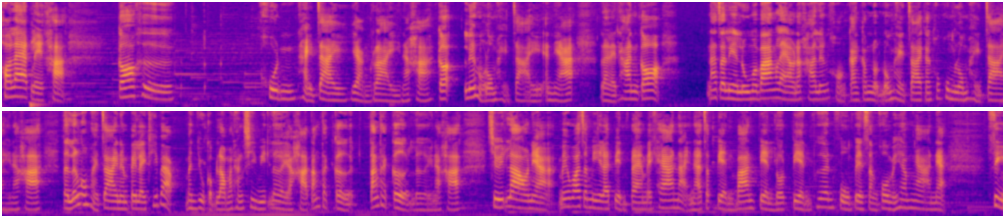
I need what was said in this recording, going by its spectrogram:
ข้อแรกเลยค่ะ ก็คือคุณหายใจอย่างไรนะคะ ก็เรื่องของลมหายใจอันนี้หลาย ๆ ท่านก็น่าจะเรียนรู้มาบ้างแล้วนะคะ เรื่องของการกำหนดลมหายใจการควบคุมลมหายใจนะคะ แต่เรื่องลมหายใจเนี่ยเป็นอะไรที่แบบมันอยู่กับเรามาทั้งชีวิตเลยอะคะ่ะ ตั้งแต่เกิดตั้งแต่เกิดเลยนะคะ ชีวิตเราเนี่ยไม่ว่าจะมีอะไรเปลี่ยนแปลงไปแค่ไหนนะจะเปลี่ยนบ้านเปลี่ยนรถเปลี่ยนเพื่อนฝูงเปลี่ยนสังคมไปที่ทำงานเนี่ย สิ่ง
